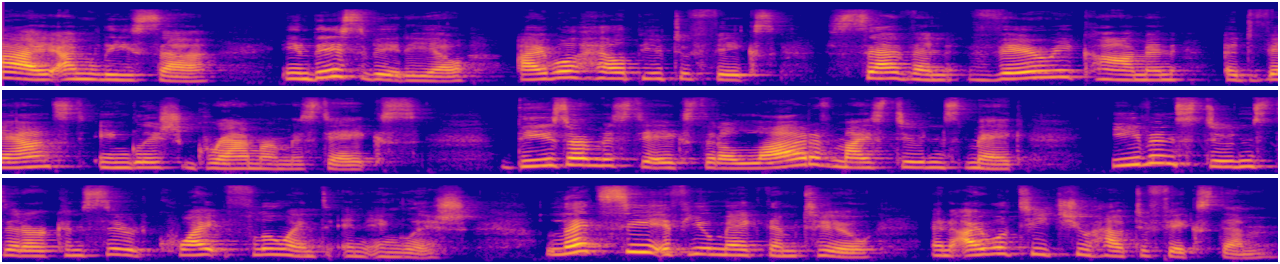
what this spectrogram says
Hi, I'm Lisa. In this video, I will help you to fix seven very common advanced English grammar mistakes. These are mistakes that a lot of my students make, even students that are considered quite fluent in English. Let's see if you make them too, and I will teach you how to fix them.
